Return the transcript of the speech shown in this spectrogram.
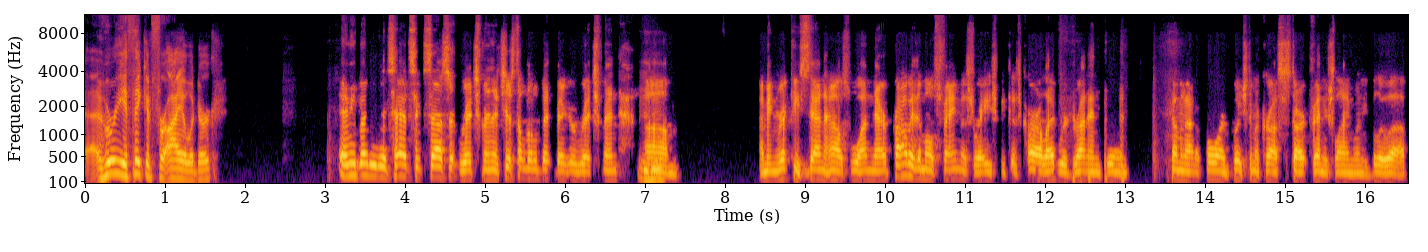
Uh, who are you thinking for Iowa, Dirk? Anybody that's had success at Richmond, it's just a little bit bigger Richmond. Mhm. Um, I mean, Ricky Stenhouse won there, probably the most famous race because Carl Edwards run into him coming out of four and pushed him across the start finish line when he blew up.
